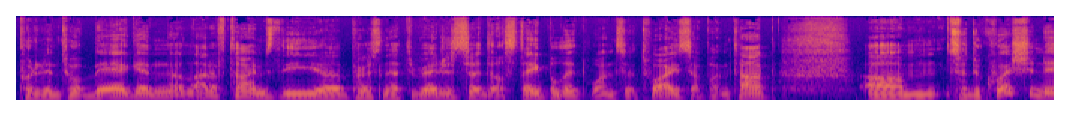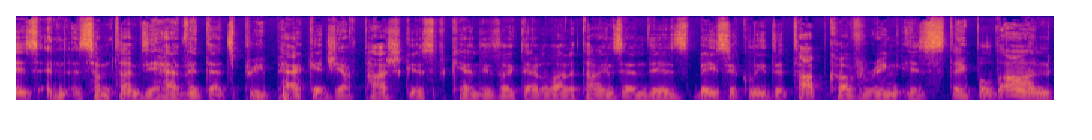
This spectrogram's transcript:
put it into a bag, and a lot of times the uh, person at the register they'll staple it once or twice up on top. Um, so the question is, and sometimes you have it that's pre-packaged. You have pashkis candies like that a lot of times, and there's basically the top covering is stapled on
